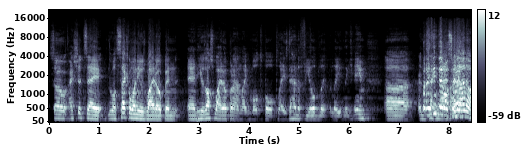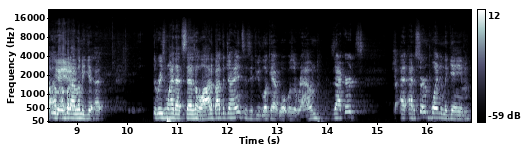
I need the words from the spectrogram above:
So I should say, well, the second one he was wide open, and he was also wide open on like multiple plays down the field late, late in the game. Uh, the But I think that half. also I know, I had- know, I'm- yeah, but yeah. uh, let me get. Uh, the reason why that says a lot about the Giants is if you look at what was around Zach Ertz at, at a certain point in the game.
